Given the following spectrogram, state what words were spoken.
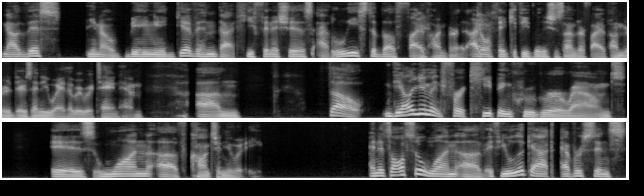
Now, this you know, being a given that he finishes at least above 500. I don't think if he finishes under 500, there's any way that we retain him. Um, so the argument for keeping Kruger around is one of continuity. And it's also one of, if you look at ever since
